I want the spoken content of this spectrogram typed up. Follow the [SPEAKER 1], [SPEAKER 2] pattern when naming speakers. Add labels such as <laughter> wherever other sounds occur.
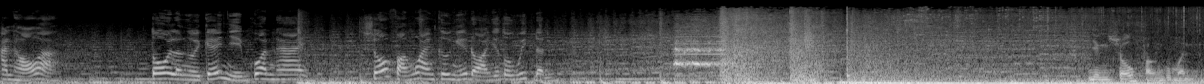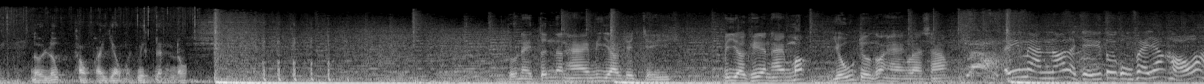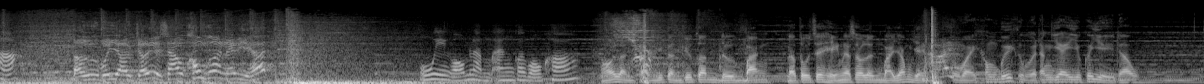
[SPEAKER 1] Anh Hổ à Tôi là người kế nhiệm của anh hai. Số phận của an cư nghĩa đoàn cho tôi quyết định.
[SPEAKER 2] Nhưng số phận của mình đôi lúc không phải do mình quyết định đâu.
[SPEAKER 3] Tụi này tin anh hai mới giao cho chị. Bây giờ khi anh hai mất Vũ trường có hàng là sao?
[SPEAKER 1] Ý mấy anh nói là chị tôi cùng phe giác hổ á hả?
[SPEAKER 4] Từ bây giờ trở về sau không có anh em gì hết
[SPEAKER 1] Muốn yên ổn làm ăn coi bộ khó.
[SPEAKER 5] Mỗi lần cần chỉ cần kêu tên đường băng là tôi sẽ hiện ra sau lưng bà giống vậy.
[SPEAKER 2] Tụi mày không biết tụi mày đang dây vô cái gì đâu.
